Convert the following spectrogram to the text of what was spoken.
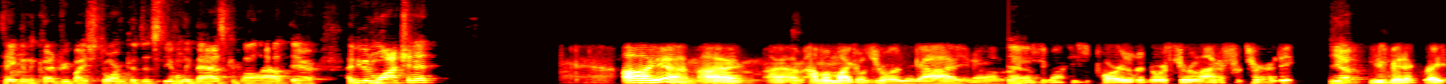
taken the country by storm because it's the only basketball out there. Have you been watching it? Uh yeah, I, I I'm a Michael Jordan guy. You know, Yeah. he's, he's a part of the North Carolina fraternity. Yep. He's been a great.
